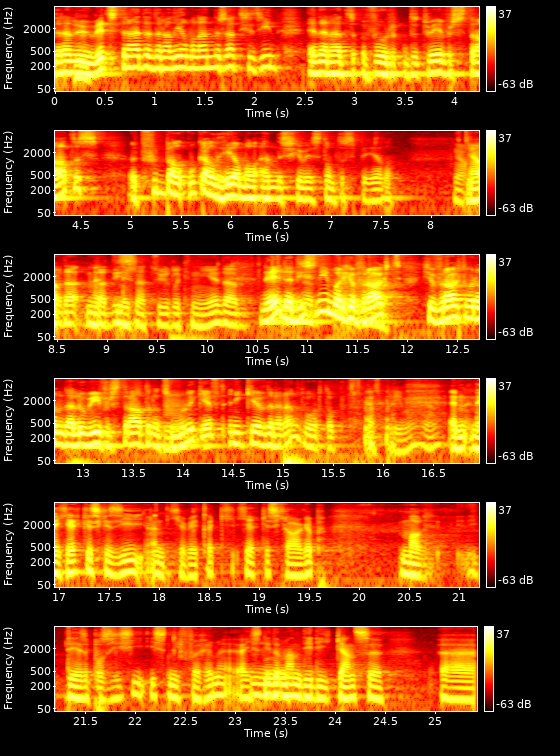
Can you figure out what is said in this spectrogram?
dan hadden je wedstrijden er al helemaal anders uitgezien. En dan had voor de twee Verstrates het voetbal ook al helemaal anders geweest om te spelen. Ja, Ja, maar dat, nee, dat is nee. natuurlijk niet. Hè. Dat, Nee, dat is niet, maar je vraagt, je vraagt waarom dat Louis Verstraeten Mm. het zo moeilijk heeft en ik geef er een antwoord op. dat is prima. Ja. En de Gerkes gezien, en je weet dat ik Gerkes graag heb, maar deze positie is niet voor hem. hè. Hij is niet de man die die kansen, eh,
